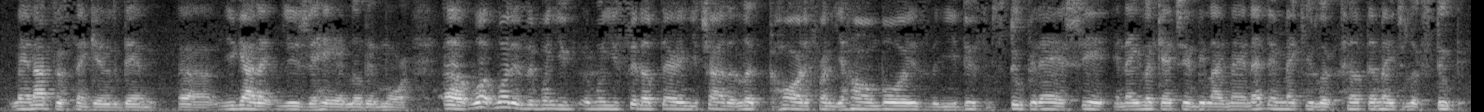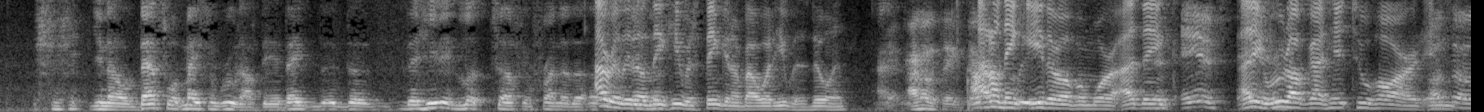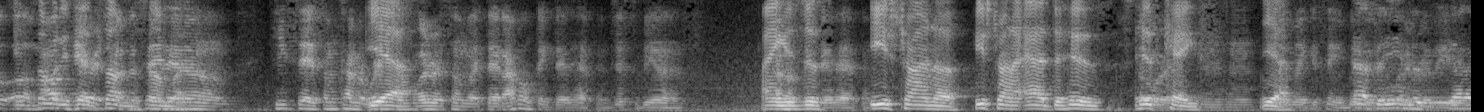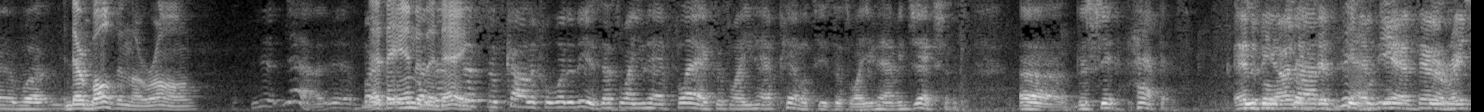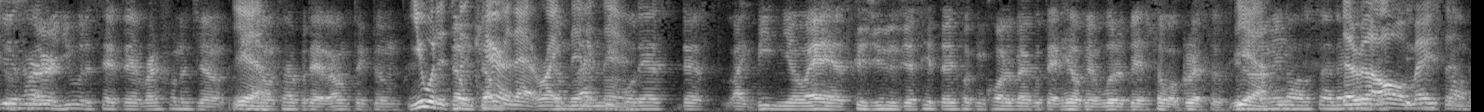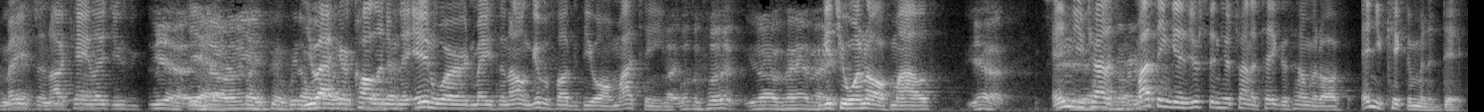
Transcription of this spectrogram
man. I just think it would have been. Uh, you gotta use your head a little bit more. Uh, what what is it when you when you sit up there and you try to look hard in front of your homeboys, when you do some stupid ass shit, and they look at you and be like, "Man, that didn't make you look tough. That made you look stupid." you know, that's what Mason Rudolph did. They the the, the he didn't look tough in front of the. Uh, I really don't think he was thinking about what he was doing. I don't think. I don't think either of them were. I think And, and I think Rudolph got hit too hard, and, Also, uh, and somebody Myles said Garrett something to to say somebody. that um, he said some kind of racial Yeah. slur or something like that. I don't think that happened. Just to be honest, I I think don't it's think just he's trying to he's trying to add to his his Story. case. Mhm. Yeah. They make it seem bigger At the end of the really yeah, is. well, They're both in the wrong. Yeah, yeah. yeah. At the end of the day. let's just call it for what it is. That's why you have flags. That's why you have penalties. That's why you have ejections. Uh, the shit happens. And to be honest, try to- if, if he had said a racial slur, hurt. you would have said that right from the jump. Yeah. And on top of that, I don't think them. You would have them- took care them- of that right them then black and there. People that's that's like beating your ass because you didn't just hit that fucking quarterback with that helmet would have been so aggressive. You Yeah. know what I You mean? know what I'm saying? They'd be wanna like, "Oh, Mason, Mason, I you can't let you. Yeah, Yeah. you know what I mean? Pimp, we don't You out here calling him the. N word, Mason. I don't give a fuck if you on my team. Like what the fuck? You know what I'm saying? Like, Get you one off, Myles. Yeah. And you Yeah, trying to. right. My thing is, you're sitting here trying to take his helmet off, and you kicked him in the dick.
